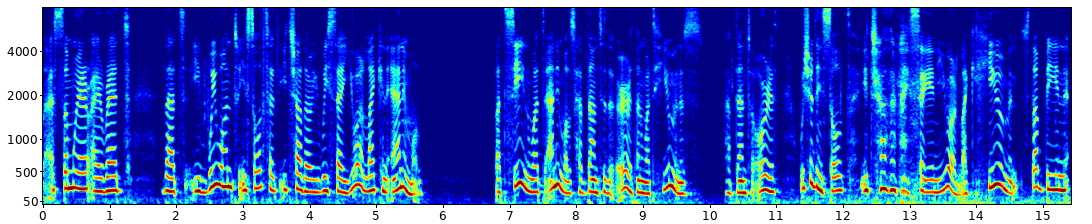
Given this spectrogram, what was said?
uh, somewhere I read that if we want to insult each other, we say, You are like an animal. But seeing what animals have done to the earth and what humans have done to earth, we should insult each other by saying, You are like a human. Stop being,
